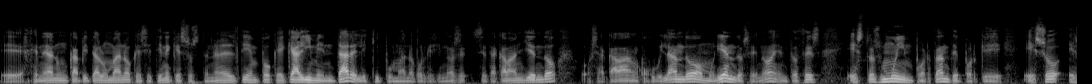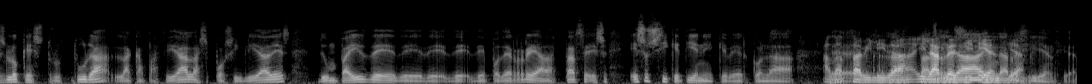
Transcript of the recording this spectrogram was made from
eh, generan un capital humano que se tiene que sostener el tiempo, que hay que alimentar el equipo humano, porque si no se, se te acaban yendo o se acaban jubilando o muriéndose, ¿no? Entonces, entonces, esto es muy importante porque eso es lo que estructura la capacidad, las posibilidades de un país de, de, poder readaptarse. Eso, eso sí que tiene que ver con la eh, adaptabilidad, y la resiliencia.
